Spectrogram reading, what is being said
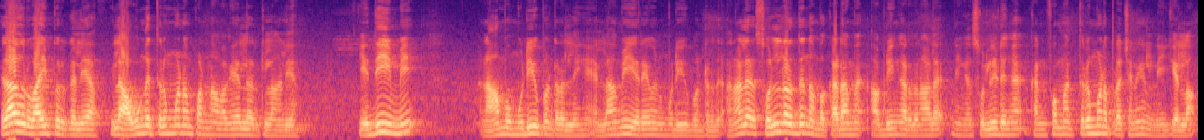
ஏதாவது ஒரு வாய்ப்பு இருக்கு இல்லையா? இல்லை அவங்க திருமணம் பண்ண வகையில் இருக்கலாம் இல்லையா? எதையுமே நாம் முடிவு பண்ணுறது இல்லைங்க. எல்லாமே இறைவன் முடிவு பண்ணுறது அதனால் சொல்கிறது நம்ம கடமை அப்படிங்கிறதுனால நீங்கள் சொல்லிடுங்க. கன்ஃபார்மாக திருமண பிரச்சனைகள் நீக்கிடலாம்.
